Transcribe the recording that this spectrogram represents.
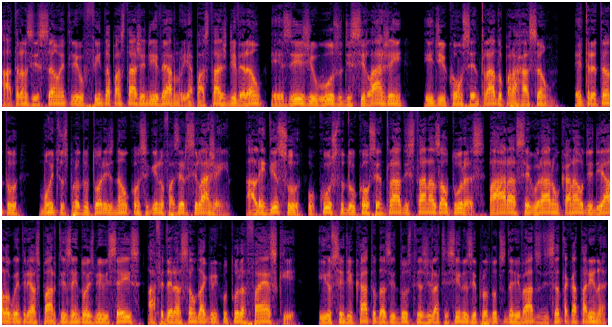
A transição entre o fim da pastagem de inverno e a pastagem de verão exige o uso de silagem e de concentrado para ração. Entretanto, muitos produtores não conseguiram fazer silagem. Além disso, o custo do concentrado está nas alturas. Para assegurar um canal de diálogo entre as partes em 2006, a Federação da Agricultura FAESC e o Sindicato das Indústrias de Laticínios e Produtos Derivados de Santa Catarina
